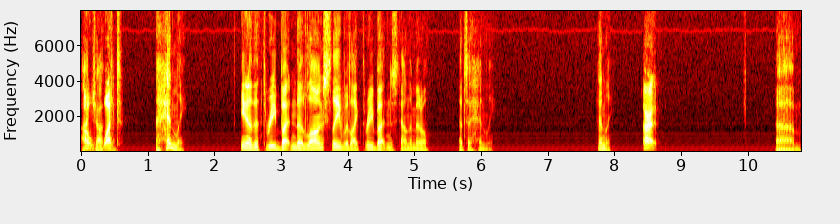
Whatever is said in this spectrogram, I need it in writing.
hot Oh, chocolate. what? A Henley. You know, the three button, the long sleeve with like three buttons down the middle. That's a Henley. Henley. All right. Um,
